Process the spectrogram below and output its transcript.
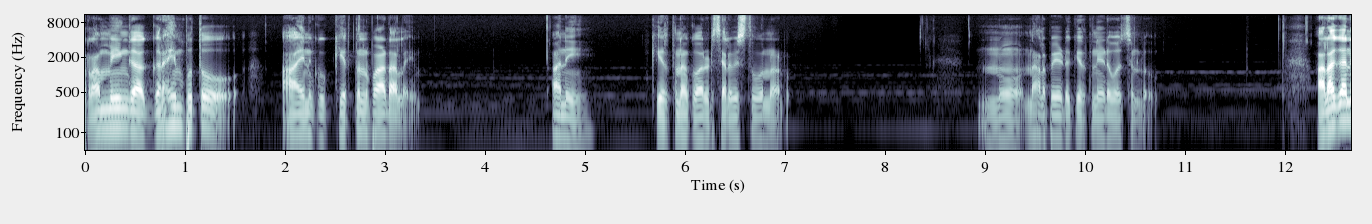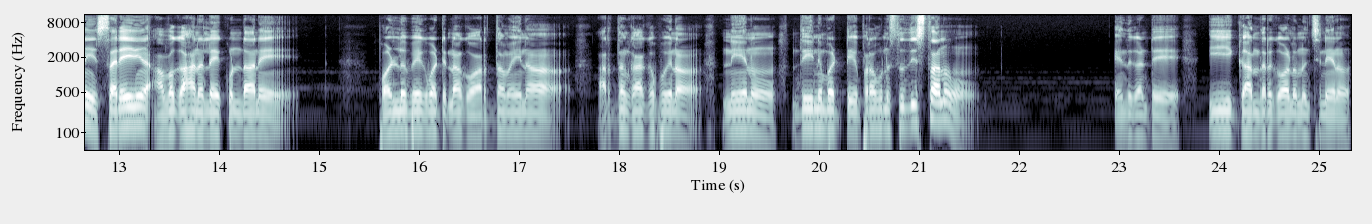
రమ్యంగా గ్రహింపుతో ఆయనకు కీర్తనలు పాడాలి అని కీర్తనకారుడు సెలవిస్తూ ఉన్నాడు. నలభై ఏడు కీర్తన ఏడు వచనంలో. అలాగని సరైన అవగాహన లేకుండానే పళ్ళు బేగబట్టి నాకు అర్థమైనా అర్థం కాకపోయినా నేను దీన్ని బట్టి ప్రభుని స్థుతిస్తాను. ఎందుకంటే ఈ గందరగోళం నుంచి నేను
